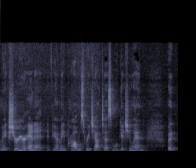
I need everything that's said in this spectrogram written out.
make sure you're in it. If you have any problems, reach out to us and we'll get you in. But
